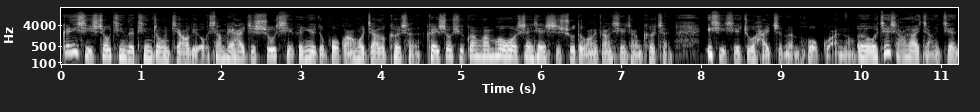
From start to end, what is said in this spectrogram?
跟一起收听的听众交流。想陪孩子书写跟阅读破关或加入课程，可以收取关关破或生鲜识书的王立芳线上课程，一起协助孩子们破关哦。呃，我接下来要来讲一件，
